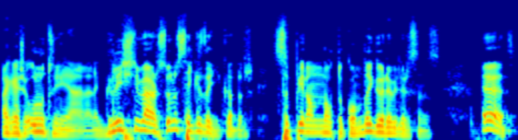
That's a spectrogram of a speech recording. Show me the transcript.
Arkadaşlar unutun yani. Hani glitchli versiyonu 8 dakikadır. Speedrun.com'da görebilirsiniz. Evet.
